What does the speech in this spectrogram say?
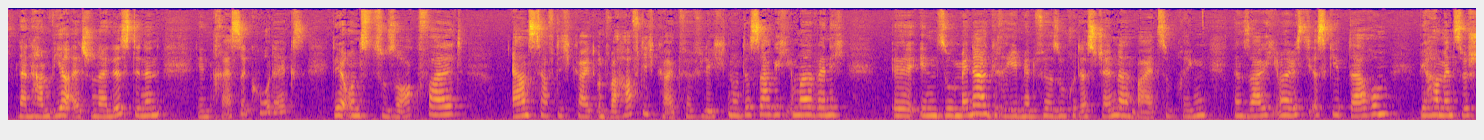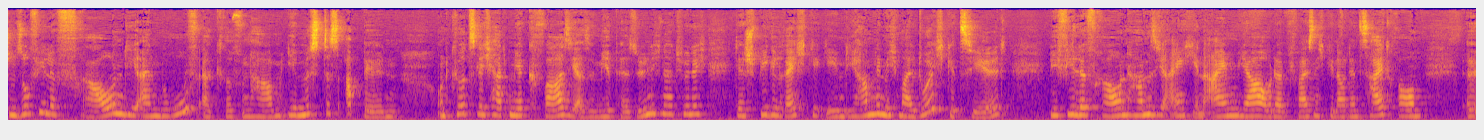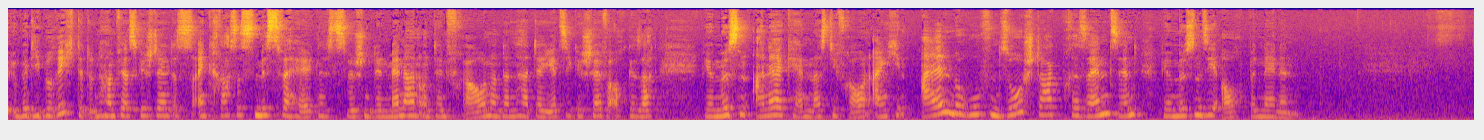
Dann haben wir als Journalistinnen den Pressekodex, der uns zu Sorgfalt, Ernsthaftigkeit und Wahrhaftigkeit verpflichten. Und das sage ich immer, wenn ich in so Männergremien versuche, das Gendern beizubringen, dann sage ich immer, wisst ihr, es geht darum, wir haben inzwischen so viele Frauen, die einen Beruf ergriffen haben, ihr müsst es abbilden. Und kürzlich hat mir quasi, also mir persönlich natürlich, der Spiegel recht gegeben. Die haben nämlich mal durchgezählt, wie viele Frauen haben sie eigentlich in einem Jahr oder ich weiß nicht genau den Zeitraum äh, über die berichtet und haben festgestellt, es ist ein krasses Missverhältnis zwischen den Männern und den Frauen. Und dann hat der jetzige Chef auch gesagt, wir müssen anerkennen, dass die Frauen eigentlich in allen Berufen so stark präsent sind, wir müssen sie auch benennen.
